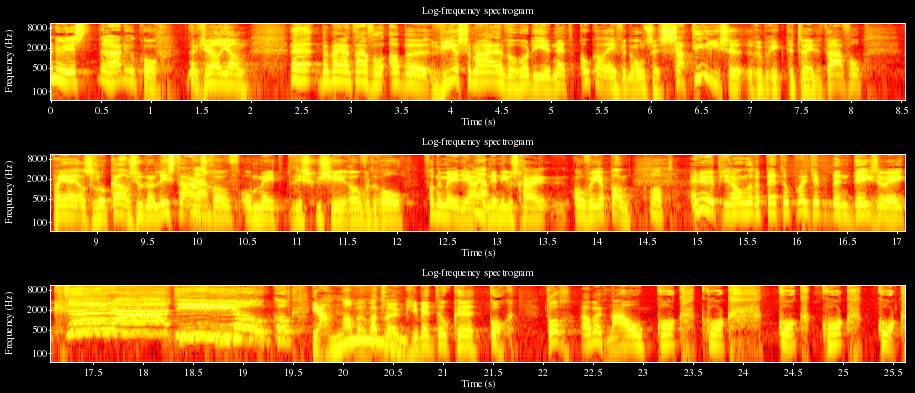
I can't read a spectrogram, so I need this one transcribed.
Maar nu is de radiokok. Dankjewel, Jan. Eh, bij mij aan tafel Abbe Wiersema. En we hoorden je net ook al even in onze satirische rubriek De Tweede Tafel... waar jij als lokaal journalist aanschoof... om mee te discussiëren over de rol van de media... Ja. in de nieuwsgaar over Japan. Klopt. En nu heb je een andere pet op, want je bent deze week... De radiokok. Ja, Abbe, wat leuk. Je bent ook eh, kok, toch, Abbe? Nou, kok, kok, kok, kok, kok.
